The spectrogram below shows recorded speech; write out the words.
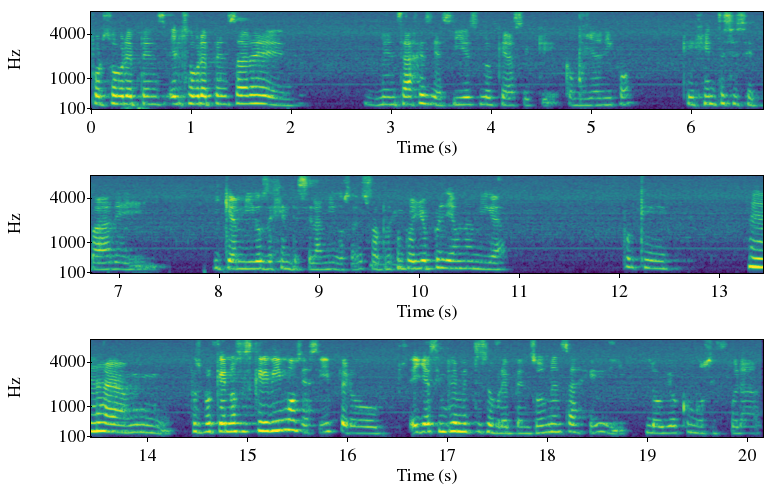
por sobrepens el sobrepensar en mensajes y así es lo que hace que, como ya dijo, que gente se separe y, y que amigos dejen de ser amigos, ¿sabes? O sea, por ejemplo, yo perdí a una amiga porque pues porque nos escribimos y así, pero ella simplemente sobrepensó un mensaje y lo vio como si fuera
